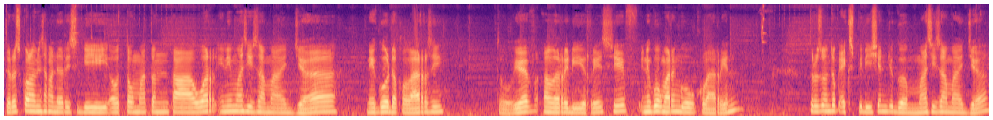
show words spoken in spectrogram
Terus kalau misalkan dari segi automaton tower ini masih sama aja. Ini gue udah kelar sih. Tuh, you have already received. Ini gue kemarin gue kelarin. Terus untuk expedition juga masih sama aja.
